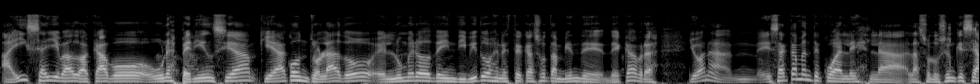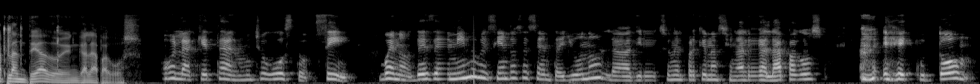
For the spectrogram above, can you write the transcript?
ahí se ha llevado a cabo una experiencia que ha controlado el número de individuos, en este caso también de, cabras. Joana, exactamente cuál es la, solución que se ha planteado en Galápagos. Hola, ¿qué tal? Mucho gusto. Sí, bueno, desde 1961 la Dirección del Parque Nacional Galápagos ejecutó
